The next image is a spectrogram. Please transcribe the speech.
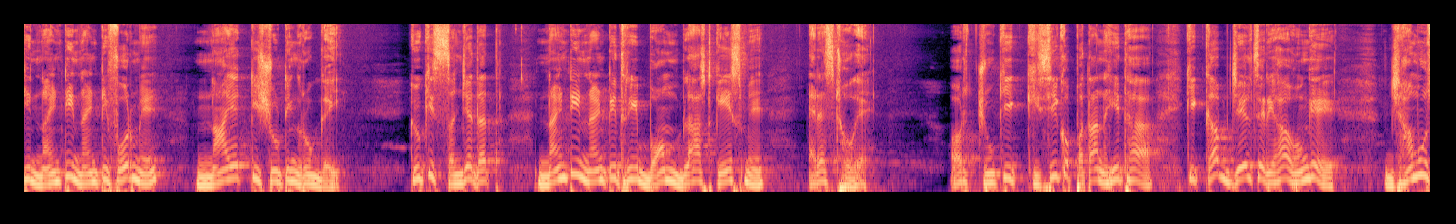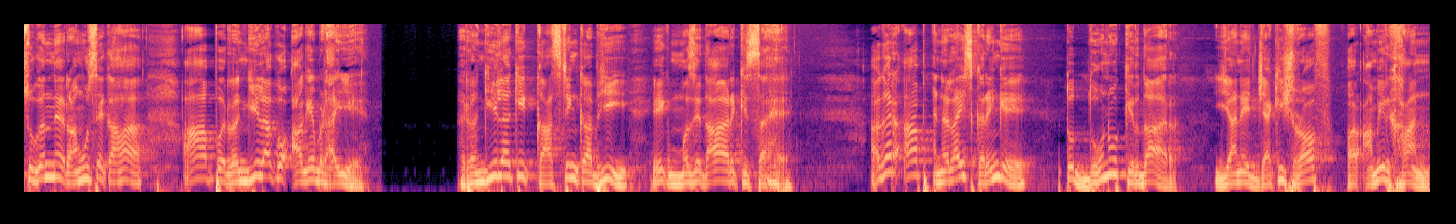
कि 1994 में नायक की शूटिंग रुक गई, क्योंकि Sanjay Dutt 1993 bomb blast case में अरेस्ट हो गए। और चूँकि किसी को पता नहीं था कि कब जेल से रिहा होंगे, झामू सुगंध ने रामू से कहा, आप रंगीला को आगे बढ़ाइए। रंगीला की कास्टिंग का भी एक मज़ेदार किस्सा है। अगर आप एनालाइज करेंगे तो दोनों किरदार, यानी जैकी श्रॉफ और आमिर खान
